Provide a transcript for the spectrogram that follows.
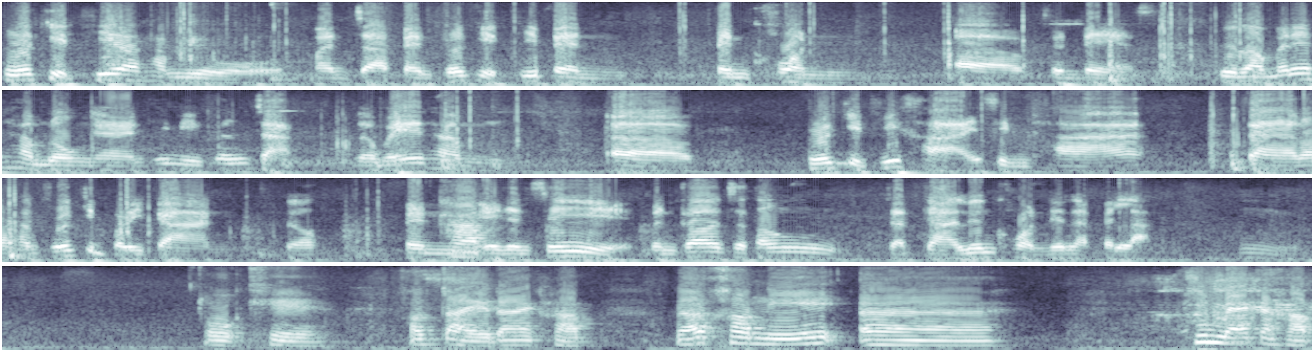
ธุรกิจที่เราทำอยู่ มันจะเป็นธุรกิจที่เป็นเป็นคนเอ่อเป็นเบส คือเราไม่ได้ทำโรงงานที่มีเครื่องจักรเราไม่ได้ทำเอ่อธุรกิจที่ขายสินค้า แต่เราทำธุรกิจบริการเนาะเป็นครับเอเจนซี่มันก็จะต้องจัดการเรื่องคนนี่แหละเป็นหลักอืมโอเค เข้าใจได้ครับ แล้วคราวนี้เอ่อพี่แม็กอะครับ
